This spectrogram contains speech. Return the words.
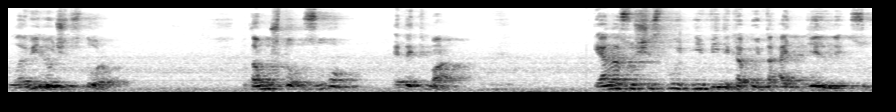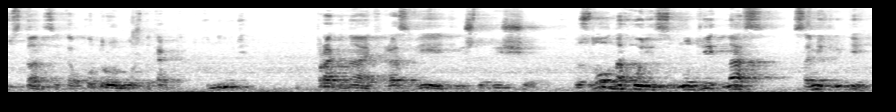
уловили очень здорово. Потому что зло – это тьма. И она существует не в виде какой-то отдельной субстанции, которую можно как-то ткнуть, прогнать, развеять или что-то еще. Зло находится внутри нас, самих людей.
